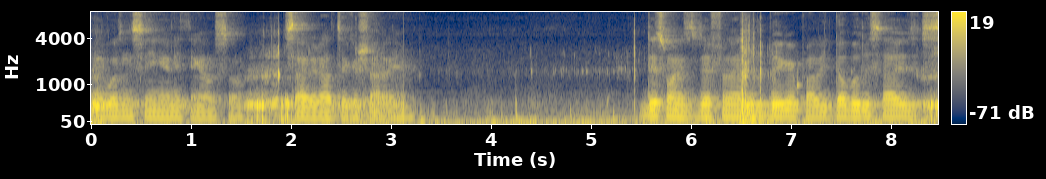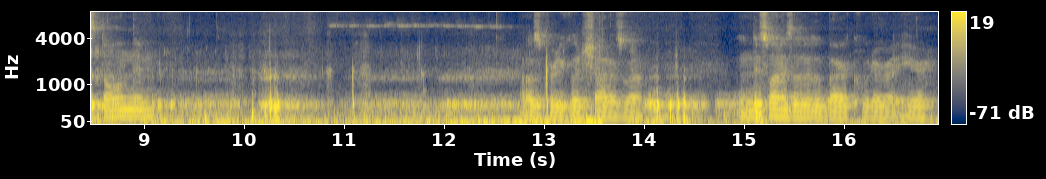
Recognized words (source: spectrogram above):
I wasn't seeing anything else, so decided I'll take a shot at him. This one is definitely a little bigger, probably double the size. Stoned him. That was a pretty good shot as well. And this one is a little barracuda right here.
